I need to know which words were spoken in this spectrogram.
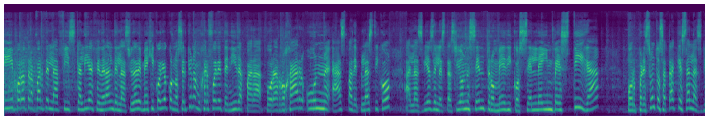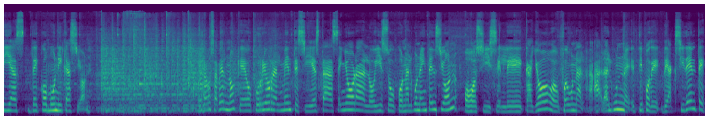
Y por otra parte, la Fiscalía General de la Ciudad de México dio a conocer que una mujer fue detenida para, por arrojar un aspa de plástico a las vías de la estación Centro Médico. Se le investiga por presuntos ataques a las vías de comunicación. Pues vamos a ver, ¿no? ¿Qué ocurrió realmente? Si esta señora lo hizo con alguna intención o si se le cayó o fue una, algún eh, tipo de, de accidente.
